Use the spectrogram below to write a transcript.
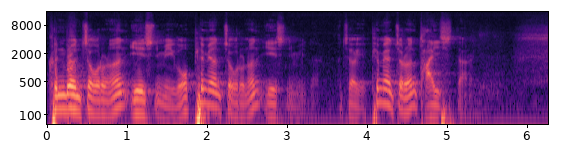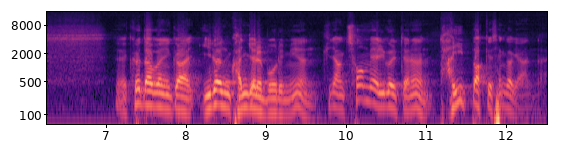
근본적으로는 예수님이고 표면적으로는 예수님입니다. 저기 표면적으로는 다윗이다. 예, 그러다 보니까 이런 관계를 모르면 그냥 처음에 읽을 때는 다윗밖에 생각이 안 나요.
